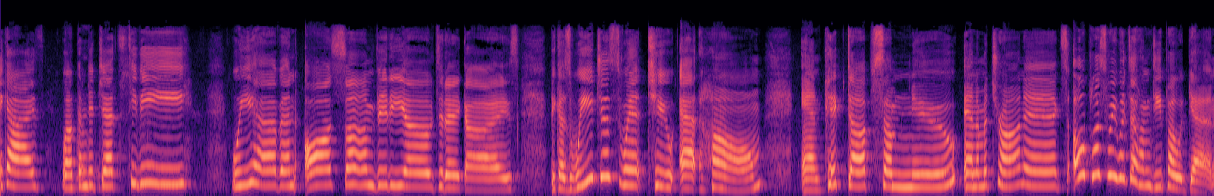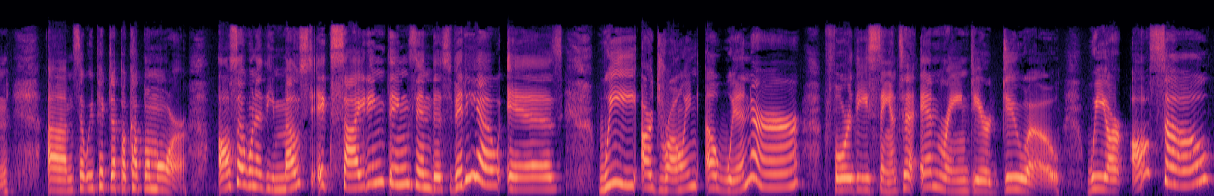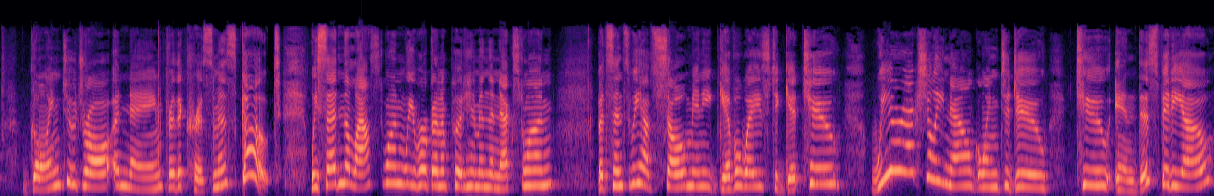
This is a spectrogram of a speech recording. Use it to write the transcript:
Hey guys, welcome to Jett's TV. We have an awesome video today, guys, because we just went to At Home and picked up some new animatronics. Oh, plus we went to Home Depot again. Um, so we picked up a couple more. Also, one of the most exciting things in this video is we are drawing a winner for the Santa and Reindeer duo. We are also going to draw a name for the Christmas goat. We said in the last one we were going to put him in the next one, but since we have so many giveaways to get to, we are actually now going to do two in this video,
